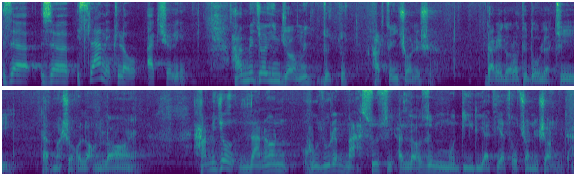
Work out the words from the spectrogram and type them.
the, the Islamic law actually. همه جای این جامعه عرصه این چالشه. در ادارات دولتی در مشاغل آنلاین. همه جا زنان حضور محسوسی از لحاظ مدیریتی از خودشان نشان میدن.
